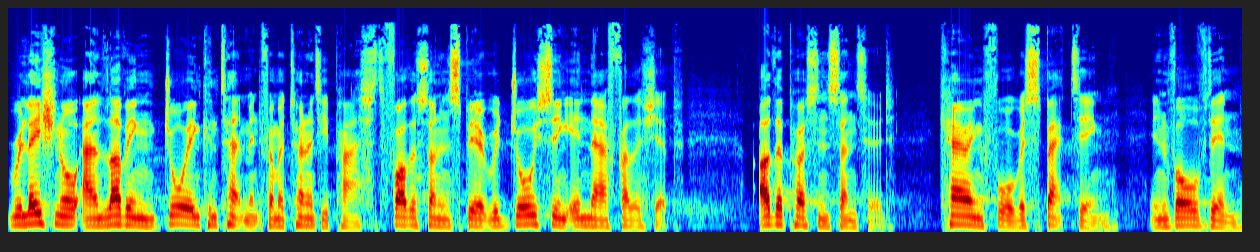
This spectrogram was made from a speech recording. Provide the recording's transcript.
relational and loving joy and contentment from eternity past. Father, Son, and Spirit rejoicing in their fellowship, other person centered, caring for, respecting, involved in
